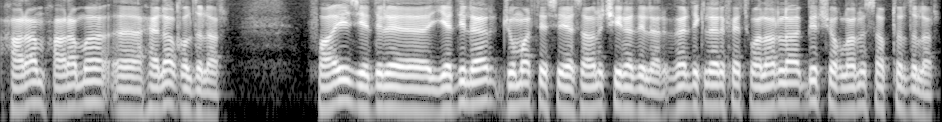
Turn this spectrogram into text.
haram, haramı e, helal kıldılar. Faiz yediler, yediler, cumartesi yasağını çiğnediler. Verdikleri fetvalarla birçoklarını saptırdılar.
